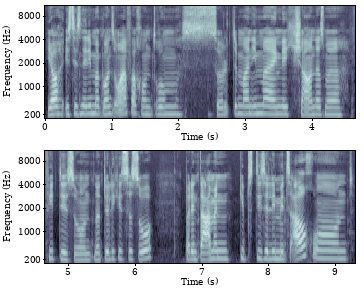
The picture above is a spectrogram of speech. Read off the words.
ja, ist das nicht immer ganz einfach und darum sollte man immer eigentlich schauen, dass man fit ist. Und natürlich ist es so, bei den Damen gibt es diese Limits auch und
